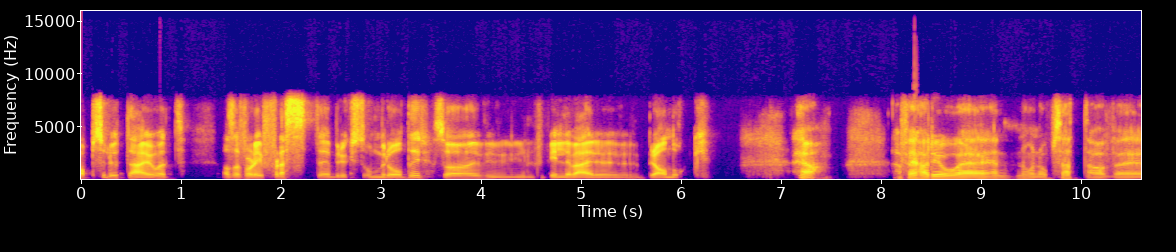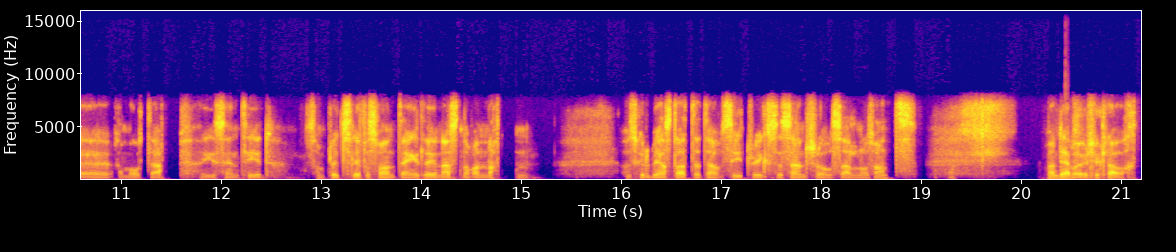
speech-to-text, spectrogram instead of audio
absolutt det er jo et Altså for de fleste bruksområder så vil det være bra nok. Ja. For jeg hadde jo eh, en, noen oppsett av eh, Remote App i sin tid som plutselig forsvant egentlig nesten over natten. Og skulle bli erstattet av Citrix Essentials eller noe sånt. Men det var jo ikke klart.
